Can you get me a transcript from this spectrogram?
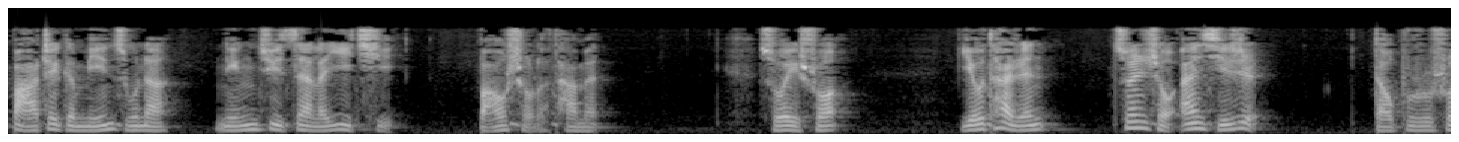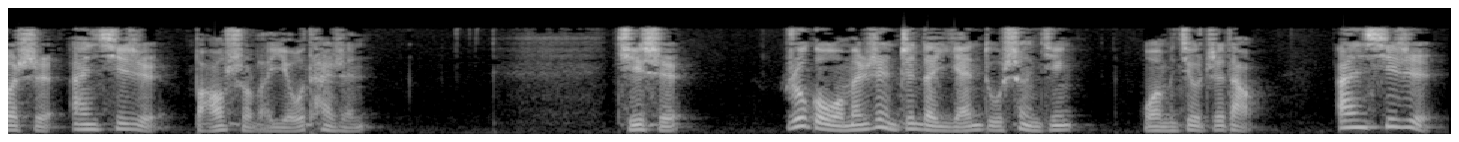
把这个民族呢凝聚在了一起，保守了他们。所以说，犹太人遵守安息日，倒不如说是安息日保守了犹太人。其实，如果我们认真的研读圣经，我们就知道安息日。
